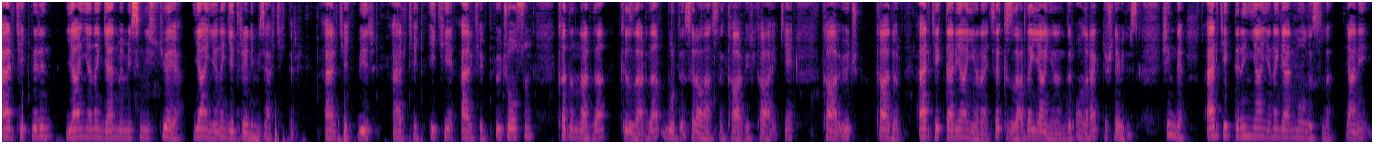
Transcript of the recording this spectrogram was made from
Erkeklerin yan yana gelmemesini istiyor ya. Yan yana getirelim biz erkekleri. Erkek 1, erkek 2, erkek 3 olsun. Kadınlar da kızlar da burada sıralansın. K1, K2, K3, K4. Erkekler yan yanaysa kızlar da yan yanındır olarak düşünebiliriz. Şimdi erkeklerin yan yana gelme olasılığı yani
